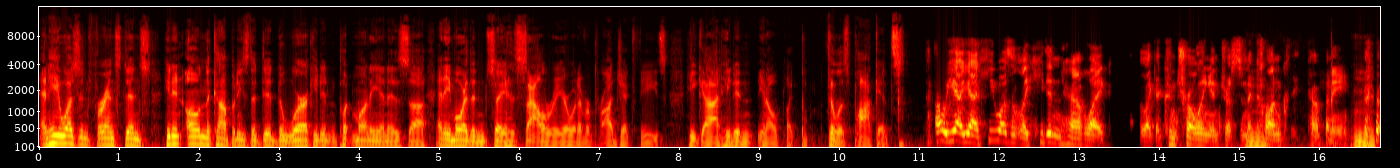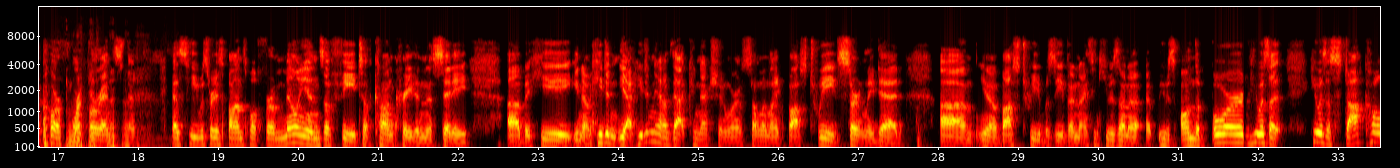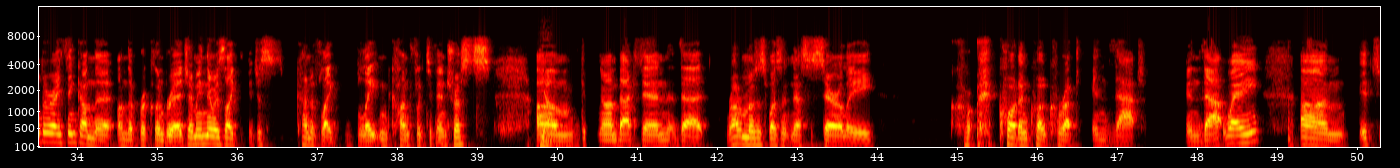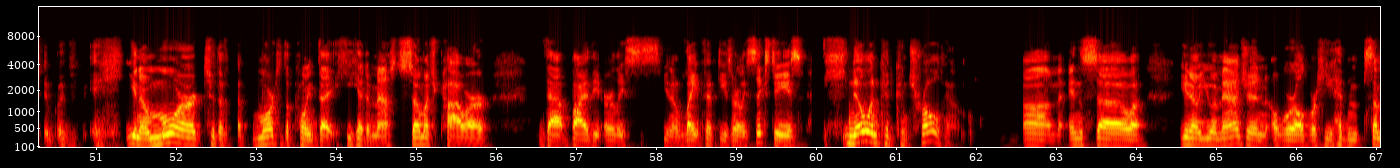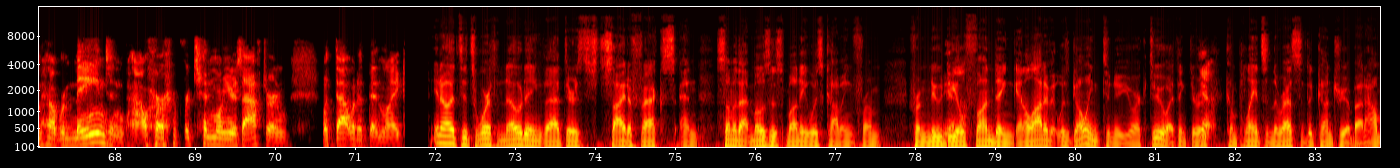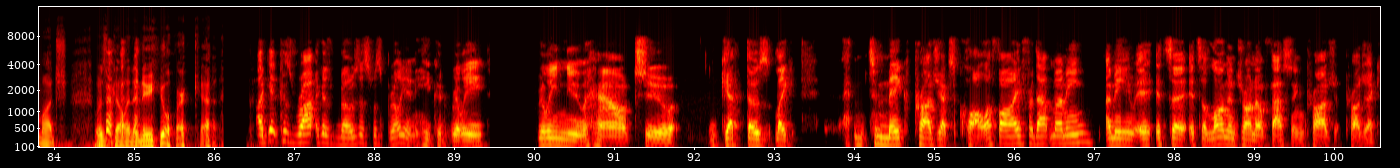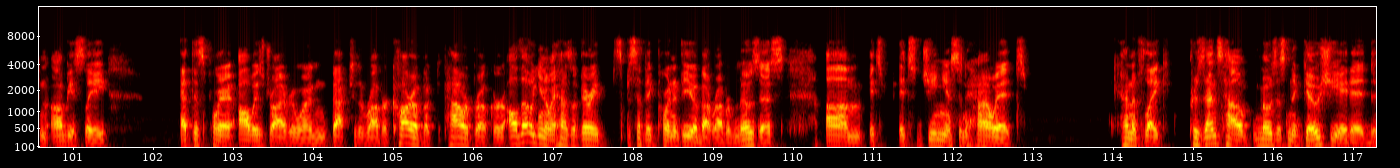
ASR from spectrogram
And he wasn't, for instance, he didn't own the companies that did the work. He didn't put money in his, uh, any more than, say, his salary or whatever project fees he got. He didn't, you know, like fill his pockets. Oh, yeah, yeah. He wasn't like, he didn't have like, like a controlling interest in a mm. concrete company, mm. or for, for instance because he was responsible for millions of feet of concrete in the city. Uh, but he, you know, he didn't. Yeah, he didn't have that connection where someone like Boss Tweed certainly did. Um, you know, Boss Tweed was even. I think he was on a. He was on the board. He was a. He was a stockholder. I think on the on the Brooklyn Bridge. I mean, there was like just kind of like blatant conflict of interests um, going on back then that Robert Moses wasn't necessarily quote unquote corrupt in that in that way. Um, it's it, you know more to the more to the point that he had amassed so much power that by the early you know late 50s early 60s he, no one could control him um, and so you know you imagine a world where he had somehow remained in power for 10 more years after and what that would have been like you know, it's it's worth noting that there's side effects, and some of that Moses money was coming from from New Deal funding, and a lot of it was going to New York too. I think there were yeah. complaints in the rest of the country about how much was going to New York. I get because because Moses was brilliant. He could really, really knew how to get those like to make projects qualify for that money. I mean, it, it's a it's a long and drawn out, fascinating project project, and obviously at this point, I always draw everyone back to the Robert Caro book, The Power Broker. Although you know it has a very specific point of view about Robert Moses, um, it's it's genius in how it kind of like presents how Moses negotiated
